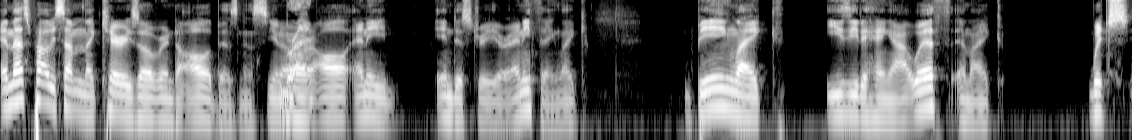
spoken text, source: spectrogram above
and that's probably something that carries over into all of business, you know, Right. or all any industry or anything. Like being like easy to hang out with and like which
